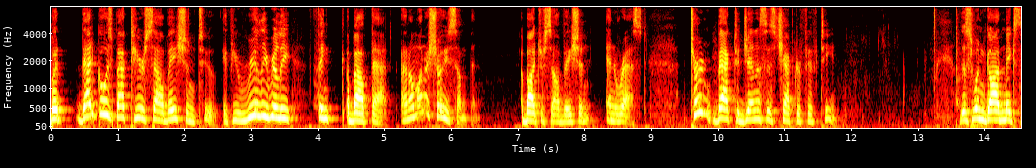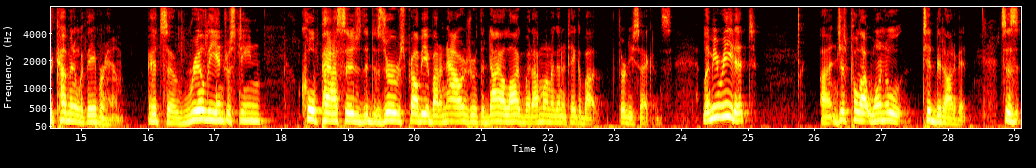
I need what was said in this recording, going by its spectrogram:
But that goes back to your salvation too. If you really, really think about that. And I want to show you something about your salvation and rest. Turn back to Genesis chapter 15. This is when God makes the covenant with Abraham. It's a really interesting, cool passage that deserves probably about an hour's worth of dialogue, but I'm only going to take about 30 seconds. Let me read it uh, and just pull out one little tidbit out of it. It says,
